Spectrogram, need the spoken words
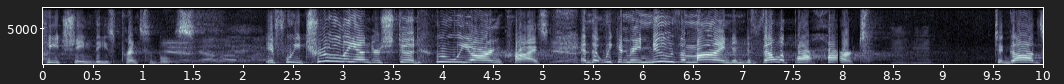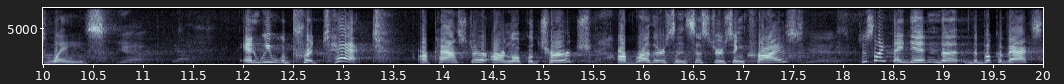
teaching these principles. If we truly understood who we are in Christ and that we can renew the mind and develop our heart mm-hmm. to God's ways, and we will protect our pastor, our local church, our brothers and sisters in Christ, just like they did in the, the book of Acts.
